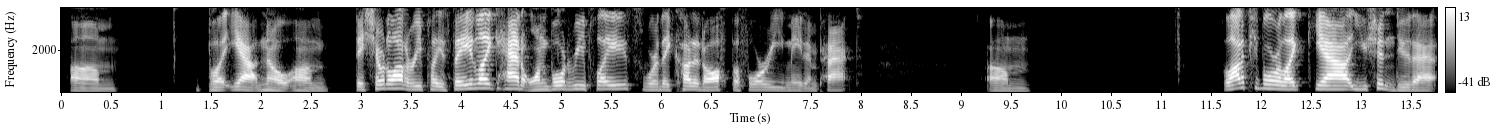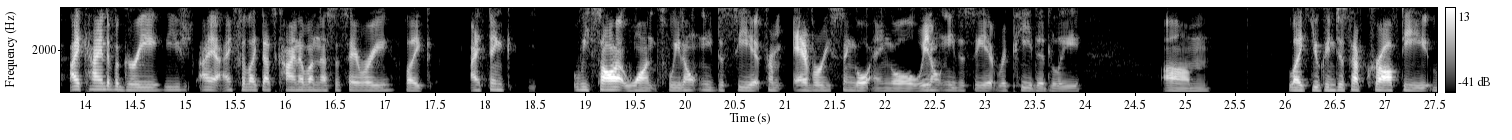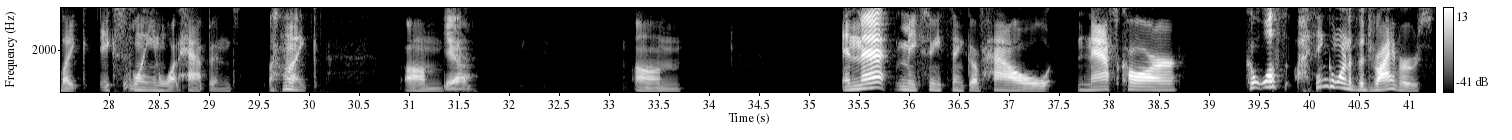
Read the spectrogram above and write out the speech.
um, but yeah, no. Um, they showed a lot of replays. They like had onboard replays where they cut it off before he made impact. Um. A lot of people were like, "Yeah, you shouldn't do that." I kind of agree. You, I, I feel like that's kind of unnecessary. Like, I think we saw it once. We don't need to see it from every single angle. We don't need to see it repeatedly. Um, like you can just have Crofty like explain what happened. like, um, yeah. Um, and that makes me think of how NASCAR. Well, I think one of the drivers,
